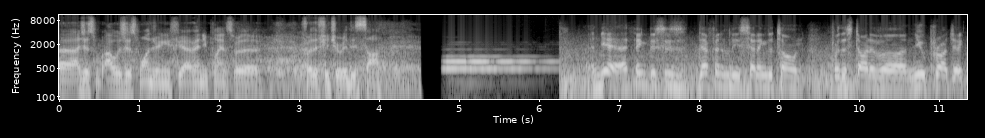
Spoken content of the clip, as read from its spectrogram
uh, I just I was just wondering if you have any plans for the for the future with this song. And yeah, I think this is definitely setting the tone for the start of a new project.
